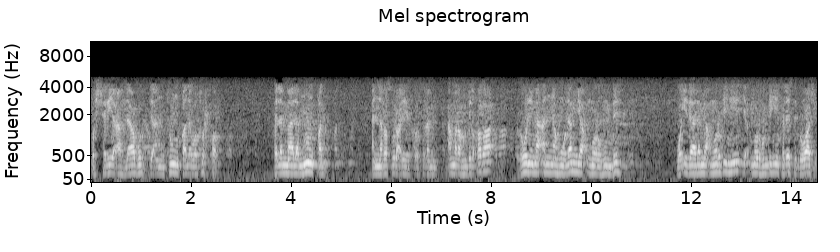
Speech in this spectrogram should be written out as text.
والشريعة لا بد أن تنقل وتحفظ. فلما لم ينقل أن الرسول عليه الصلاة والسلام أمرهم بالقضاء علم أنه لم يأمرهم به وإذا لم يأمر به يأمرهم به فليس بواجب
